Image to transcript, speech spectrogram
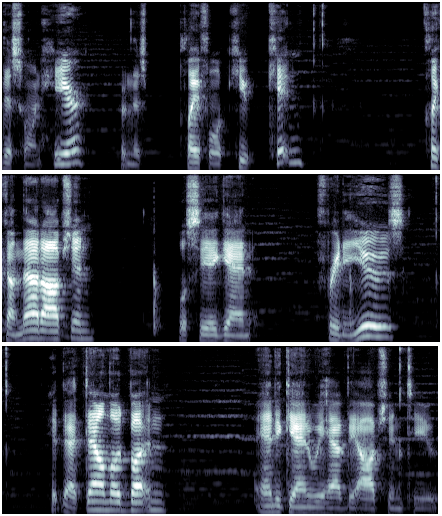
this one here from this playful cute kitten. Click on that option. We'll see again, free to use. Hit that download button. And again, we have the option to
